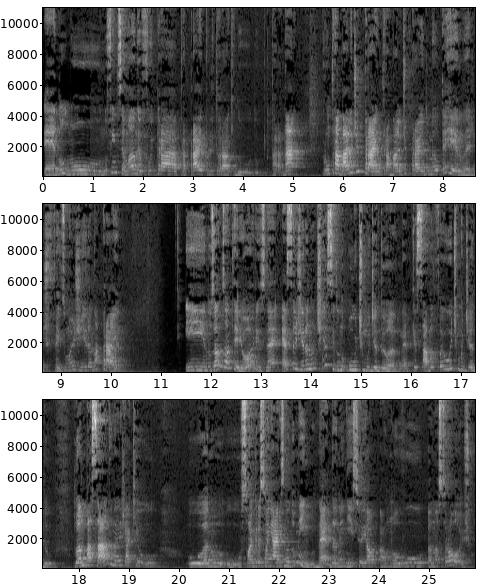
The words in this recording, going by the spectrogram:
É, no, no, no, fim de semana eu fui pra, pra praia, pro litoral aqui do, do, do Paraná, para um trabalho de praia, um trabalho de praia do meu terreiro, né? A gente fez uma gira na praia. E nos anos anteriores, né, essa gira não tinha sido no último dia do ano, né? Porque sábado foi o último dia do, do ano passado, né? Já que o, o ano o, o Sol ingressou em Ares no domingo, né? Dando início aí ao, ao novo ano astrológico.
